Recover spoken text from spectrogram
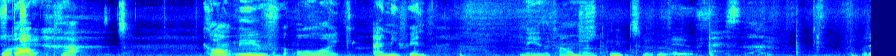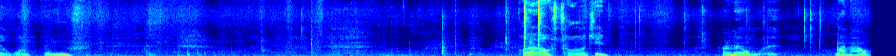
watch Stop it. that. Can't move or like anything near the camera. I just need to move this then. I don't want to move. What else charging? I know it ran out.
